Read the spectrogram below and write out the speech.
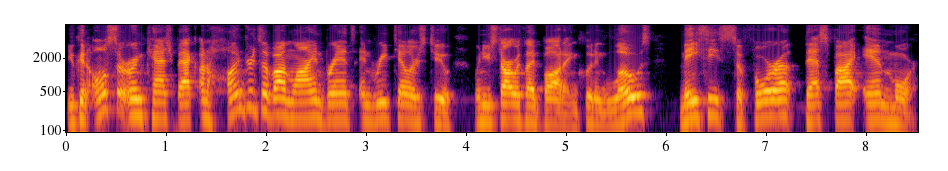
You can also earn cash back on hundreds of online brands and retailers too when you start with Ibotta, including Lowe's, Macy's, Sephora, Best Buy, and more.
